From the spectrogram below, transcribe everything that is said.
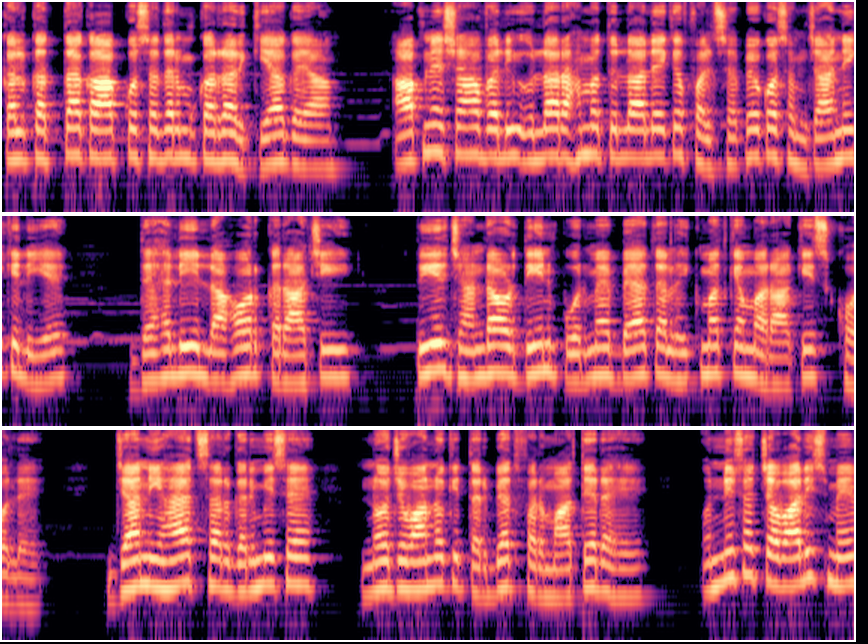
کلکتہ کا آپ کو صدر مقرر کیا گیا۔ آپ نے شاہ ولی اللہ رحمۃ اللہ علیہ کے فلسفے کو سمجھانے کے لیے دہلی، لاہور، کراچی، پیر جھنڈا اور دین پور میں بیت الحکمت کے مراکز کھولے۔ جہاں نہایت سرگرمی سے نوجوانوں کی تربیت فرماتے رہے۔ انیس سو چوالیس میں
